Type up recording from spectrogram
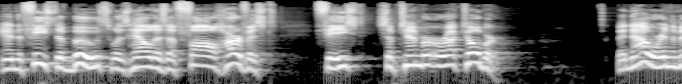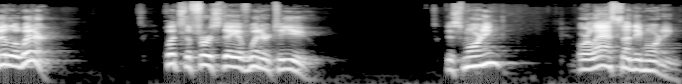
and the Feast of Booths was held as a fall harvest feast, September or October. But now we're in the middle of winter. What's the first day of winter to you? This morning or last Sunday morning?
